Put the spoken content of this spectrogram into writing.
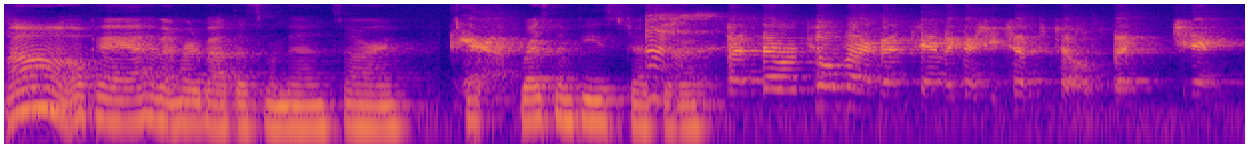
Oh, okay. I haven't heard about this one then. Sorry. Yeah. Rest in peace, Jessica. But there were pills on her bedstand because she took the pills, but she didn't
